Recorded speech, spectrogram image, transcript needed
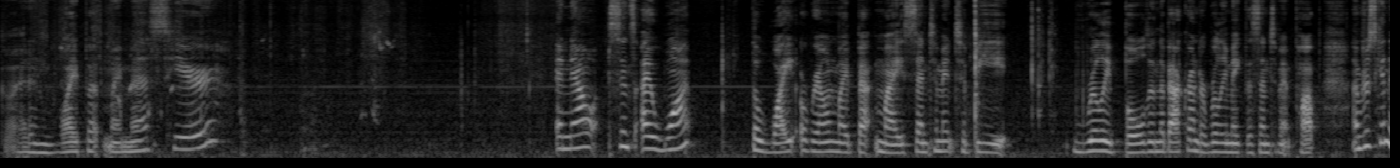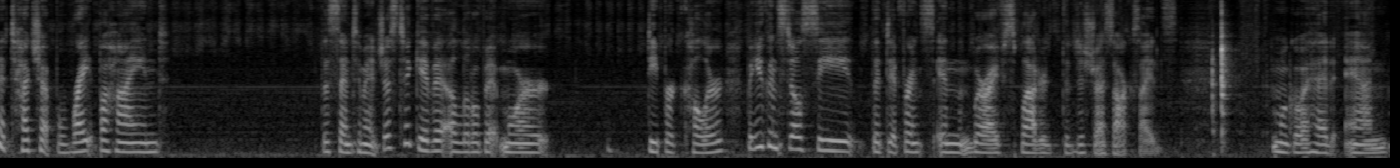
Go ahead and wipe up my mess here. And now, since I want the white around my my sentiment to be really bold in the background to really make the sentiment pop, I'm just gonna touch up right behind the sentiment just to give it a little bit more deeper color, but you can still see the difference in where I've splattered the Distress Oxides. And we'll go ahead and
